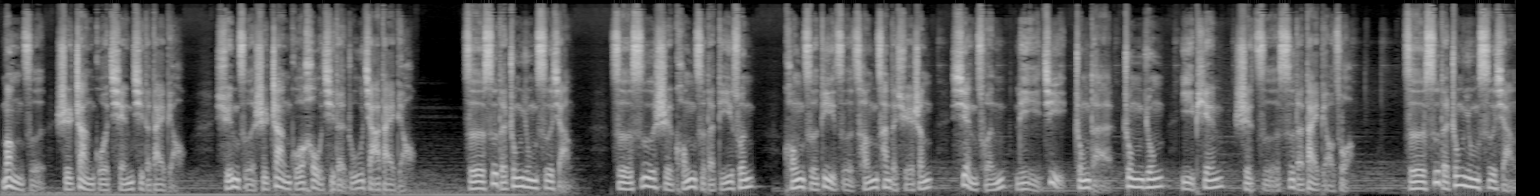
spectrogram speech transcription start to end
孟子是战国前期的代表，荀子是战国后期的儒家代表。子思的中庸思想，子思是孔子的嫡孙。孔子弟子曾参的学生，现存《礼记》中的《中庸》一篇是子思的代表作。子思的中庸思想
